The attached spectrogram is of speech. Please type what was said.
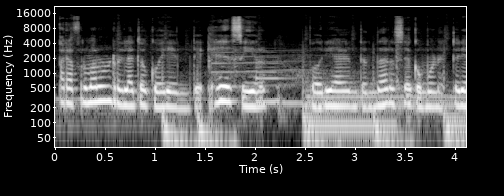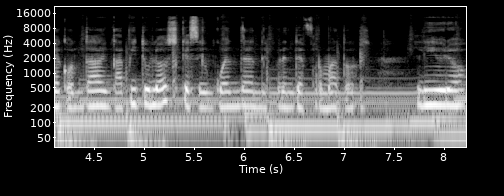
para formar un relato coherente, es decir, podría entenderse como una historia contada en capítulos que se encuentran en diferentes formatos, libro,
